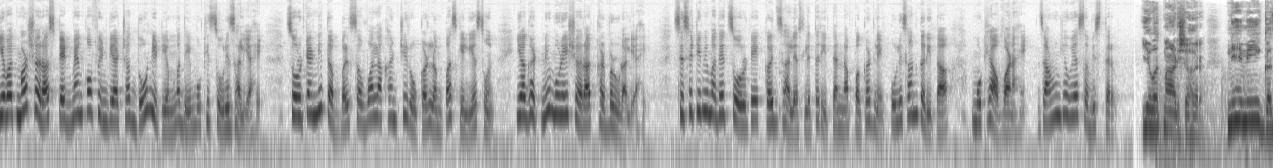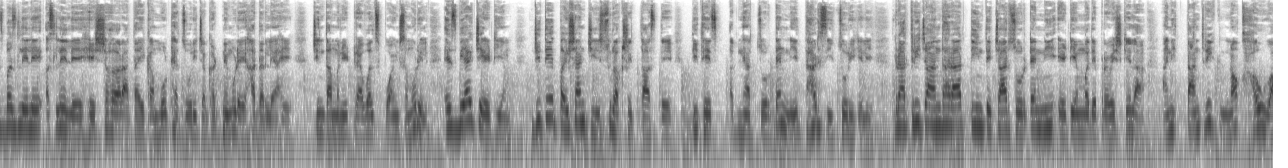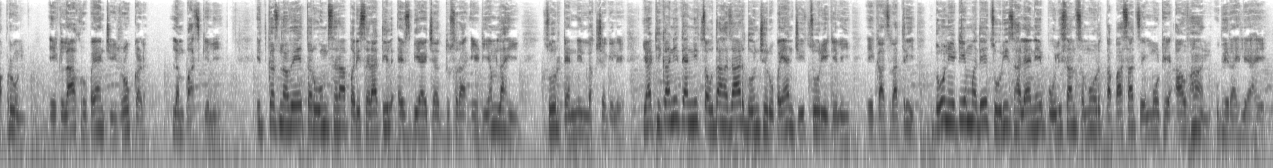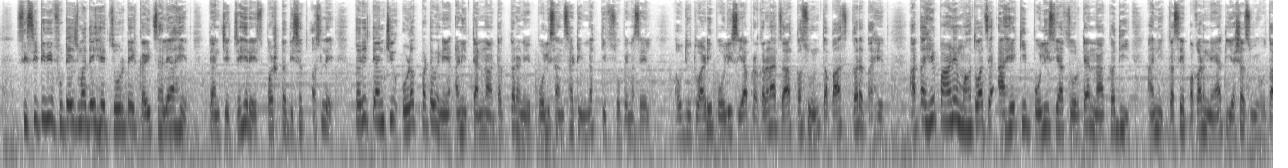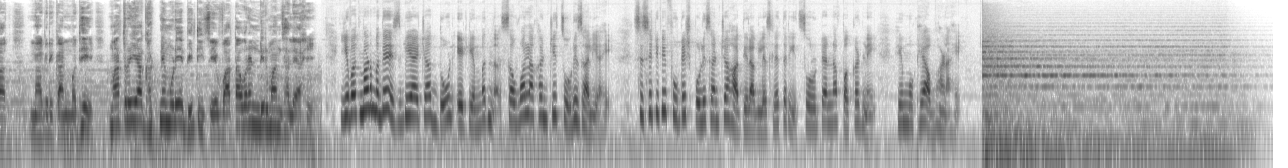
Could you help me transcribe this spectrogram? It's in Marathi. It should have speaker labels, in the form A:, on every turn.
A: यवतमाळ शहरात स्टेट बँक ऑफ इंडियाच्या दोन एटीएममध्ये मोठी चोरी झाली आहे. चोरट्यांनी तब्बल सव्वा लाखांची रोकड लंपास केली असून या घटनेमुळे शहरात खळबळ उडाली आहे. सीसीटीव्हीमध्ये चोरटे कैद झाले असले तरी त्यांना पकडणे पोलिसांकरिता मोठे आव्हान आहे. जाणून घेऊया सविस्तर
B: यवतमाळ शहर. नेहमी गजबजलेले असलेले हे शहर आता एका मोठ्या चोरीच्या घटनेमुळे हादरले आहे. चिंतामणी ट्रॅव्हल्स पॉईंट समोरील एस बी आयचे एटीएम जिथे पैशांची सुरक्षितता असते. तिथेच अज्ञात चोरट्यांनी धाडसी चोरी केली. रात्रीच्या अंधारात तीन ते चार चोरट्यांनी एटीएममध्ये प्रवेश केला आणि तांत्रिक नॉक हाऊ वापरून एक लाख रुपयांची रोकड लंपास केली. इतकंच नव्हे तर ओमसरा परिसरातील एस बी आयच्या दुसरा एटीएमलाही चोरट्यांनी लक्ष केले. या ठिकाणी त्यांनी चौदा हजार दोनशे रुपयांची चोरी केली. एकाच रात्री दोन एटीएममध्ये चोरी झाल्याने पोलिसांसमोर तपासाचे मोठे आव्हान उभे राहिले आहे. सीसीटीव्ही फुटेजमध्ये हे चोरटे कैद झाले आहेत. त्यांचे चेहरे स्पष्ट दिसत असले तरी त्यांची ओळख पटविणे आणि त्यांना अटक करणे पोलिसांसाठी नक्कीच सोपे नसेल. अवधूतवाडी पोलीस या प्रकरणाचा कसून तपास करत आहेत. आता हे पाहणे महत्त्वाचे आहे की पोलीस या चोरट्यांना कधी आणि कसे पकडण्यात यशस्वी होतात. नागरिकांमध्ये मात्र या घटनेमुळे भीतीचे वातावरण निर्माण झाले आहे.
A: यवतमाळमध्ये एस बी आयच्या दोन ए टी एममधनं सव्वा लाखांची चोरी झाली आहे. सीसीटीव्ही फुटेज पोलिसांच्या हाती लागले असले तरी चोरट्यांना पकडणे हे मोठे आव्हान आहे.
